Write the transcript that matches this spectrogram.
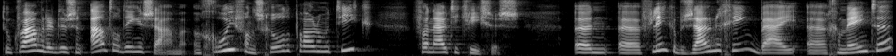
Toen kwamen er dus een aantal dingen samen. Een groei van de schuldenproblematiek vanuit die crisis. Een uh, flinke bezuiniging bij uh, gemeenten,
